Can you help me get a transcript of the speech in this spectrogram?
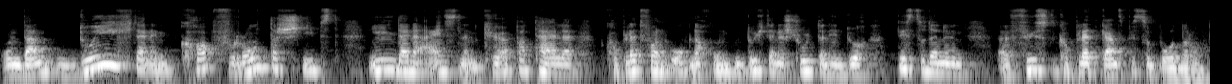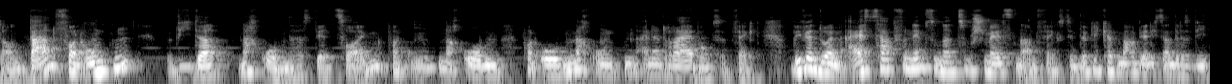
und dann durch deinen Kopf runterschiebst in deine einzelnen Körperteile, komplett von oben nach unten, durch deine Schultern hindurch, bis zu deinen äh, Füßen, komplett ganz bis zum Boden runter. Und dann von unten wieder nach oben. Das heißt, wir erzeugen von unten nach oben, von oben nach unten einen Reibungseffekt. Wie wenn du einen Eiszapfen nimmst und dann zum Schmelzen anfängst. In Wirklichkeit machen wir nichts anderes wie,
